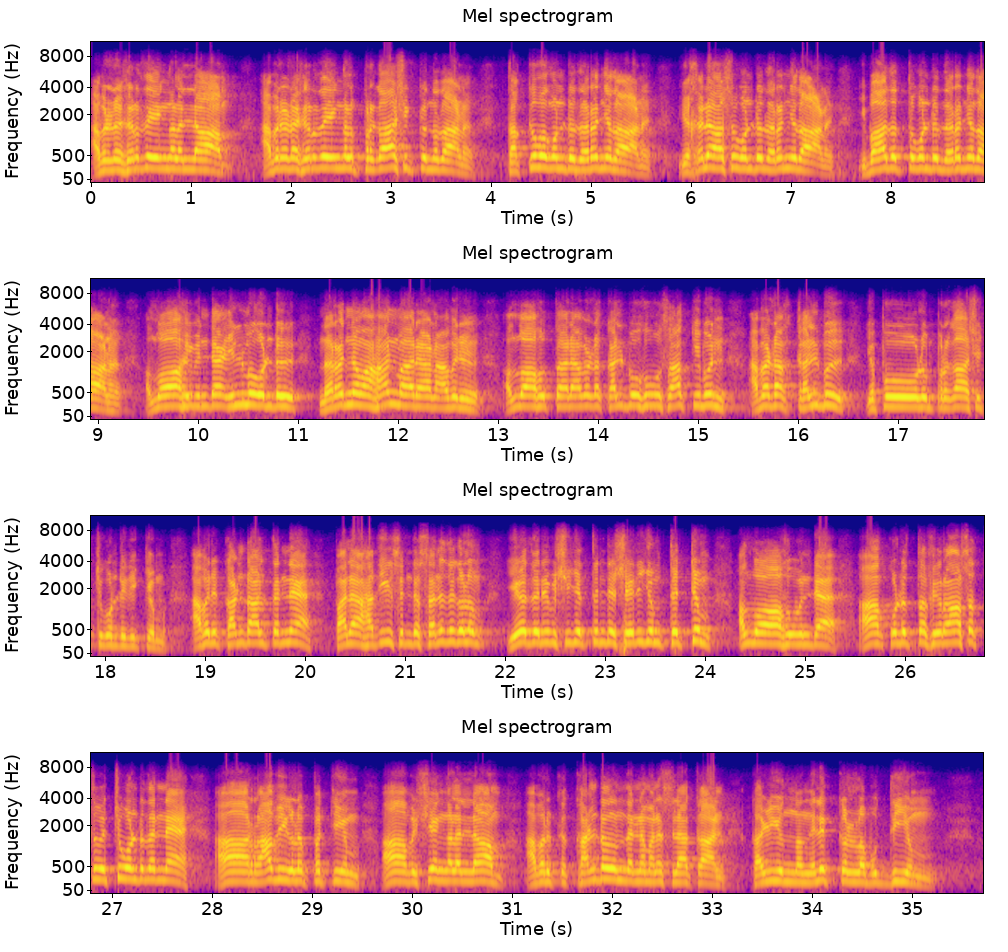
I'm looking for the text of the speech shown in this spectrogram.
അവരുടെ ഹൃദയങ്ങളെല്ലാം അവരുടെ ഹൃദയങ്ങൾ പ്രകാശിക്കുന്നതാണ്. തക്കുവ കൊണ്ട് നിറഞ്ഞതാണ് ഇഖ്ലാസ് കൊണ്ട് നിറഞ്ഞതാണ് ഇബാദത്ത് കൊണ്ട് നിറഞ്ഞതാണ്. അള്ളാഹുവിന്റെ ഇൽമ കൊണ്ട് നിറഞ്ഞ മഹാന്മാരാണ് അവർ അള്ളാഹുത്താൽ അവരുടെ കൽബുഹു സാക്കിബുൻ അവരുടെ കൽബ് എപ്പോഴും പ്രകാശിച്ചു കൊണ്ടിരിക്കും അവർ കണ്ടാൽ തന്നെ പല ഹദീസിന്റെ സനതുകളും ഏതൊരു വിഷയത്തിന്റെ ശരിയും തെറ്റും അള്ളാഹുവിന്റെ ആ കൊടുത്ത ഫിറാസത്ത് വെച്ചുകൊണ്ട് തന്നെ ആ റാവികളെ പറ്റിയും ആ വിഷയങ്ങളെല്ലാം അവർക്ക് കണ്ടതും തന്നെ മനസ്സിലാക്കാൻ കഴിയുന്ന നിലക്കുള്ള ബുദ്ധിയും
